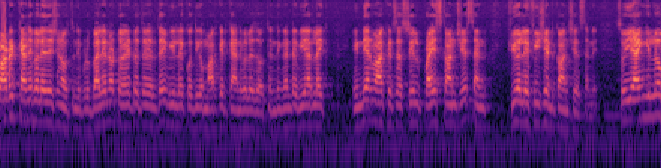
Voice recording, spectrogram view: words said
ప్రోడక్ట్ క్యానిబలైజేషన్ అవుతుంది. ఇప్పుడు బలెనో టొయోటోతో వెళ్తే వీళ్ళకి కొద్దిగా మార్కెట్ క్యానిబలైజ్ అవుతుంది. ఎందుకంటే we are like Indian markets are still price conscious and fuel efficient conscious అండి. సో ఈ యాంగిల్లో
